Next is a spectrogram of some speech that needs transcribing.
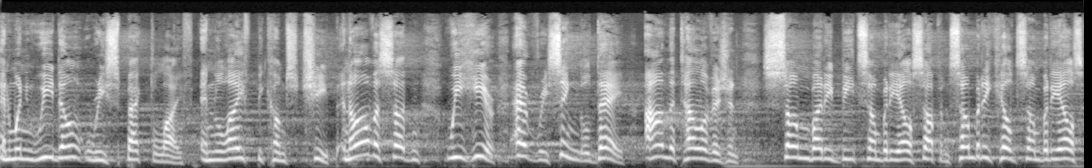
And when we don't respect life and life becomes cheap, and all of a sudden we hear every single day on the television somebody beat somebody else up and somebody killed somebody else,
